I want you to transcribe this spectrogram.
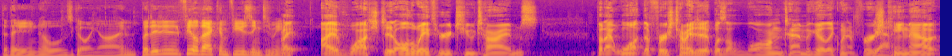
that they didn't know what was going on but it didn't feel that confusing to me I I've watched it all the way through two times, but I want the first time I did it was a long time ago, like when it first Yeah. came out.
